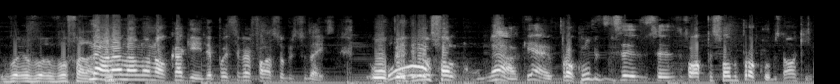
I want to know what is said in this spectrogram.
Eu vou, eu vou, eu vou falar. Não, não, não, não, não, caguei. Depois você vai falar sobre isso daí. O Pedrinho falou. Não, quem é? Pro Clube, você, você fala o pessoal do Pro Clube, estão aqui.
